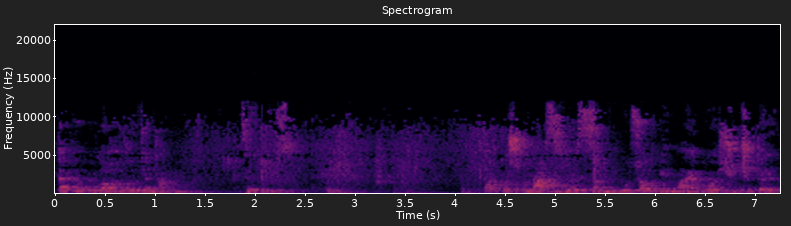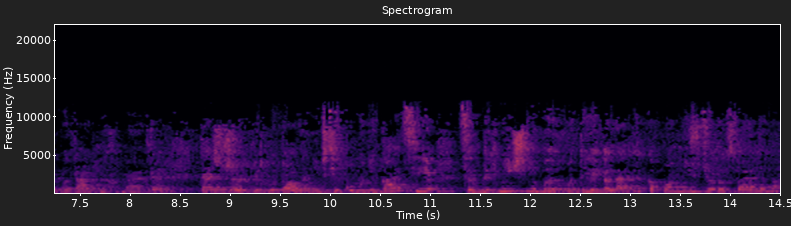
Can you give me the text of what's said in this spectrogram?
Тепла підлога водяна. Це плюс. Також у нас є санвузол, він має площу 4 квадратних метри. Теж вже підготовлені всі комунікації, сантехнічні виходи, електрика повністю розведена.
